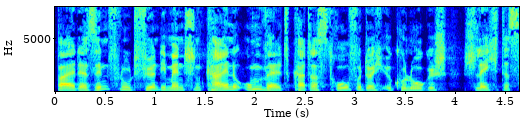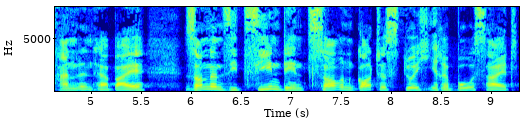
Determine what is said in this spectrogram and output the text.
bei der Sintflut führen die Menschen keine Umweltkatastrophe durch ökologisch schlechtes Handeln herbei, sondern sie ziehen den Zorn Gottes durch ihre Bosheit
